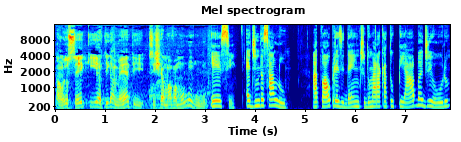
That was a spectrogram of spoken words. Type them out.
Não, eu sei que antigamente se chamava mulungu. Esse é Dinda Salu, atual presidente do Maracatu Piaba de Ouro,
